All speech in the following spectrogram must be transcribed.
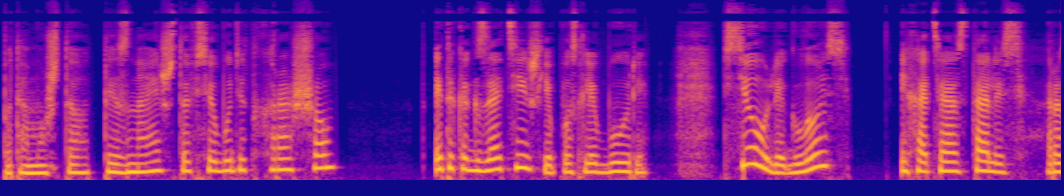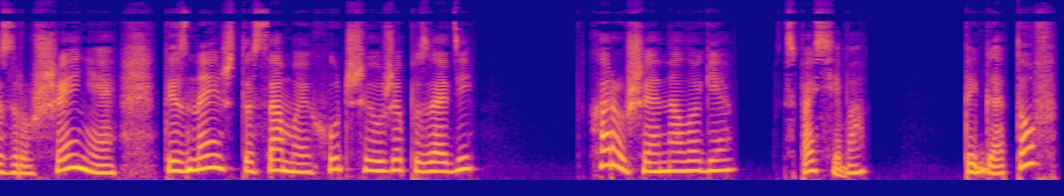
Потому что ты знаешь, что все будет хорошо. Это как затишье после бури. Все улеглось, И хотя остались разрушения, ты знаешь, что самое худшее уже позади. Хорошая аналогия. Спасибо. Ты готов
